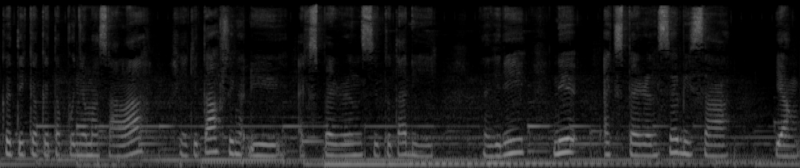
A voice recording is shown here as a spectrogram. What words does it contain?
ketika kita punya masalah ya kita harus ingat di experience itu tadi. Nah jadi ini experience-nya bisa yang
